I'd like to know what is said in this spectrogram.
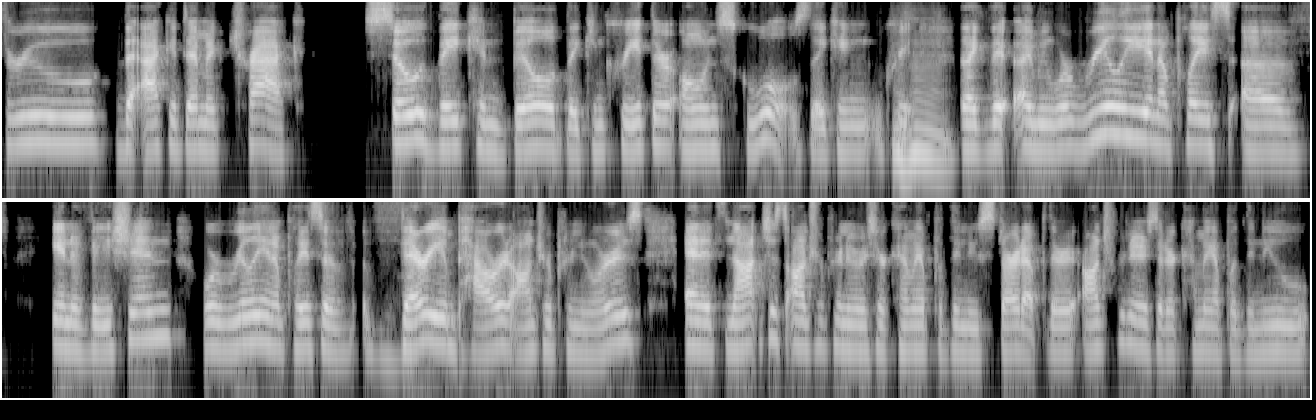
through the academic track so they can build they can create their own schools they can create mm-hmm. like they, i mean we're really in a place of innovation. We're really in a place of very empowered entrepreneurs. And it's not just entrepreneurs who are coming up with a new startup, they're entrepreneurs that are coming up with a new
